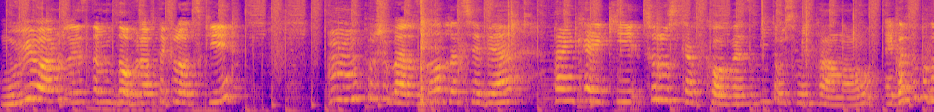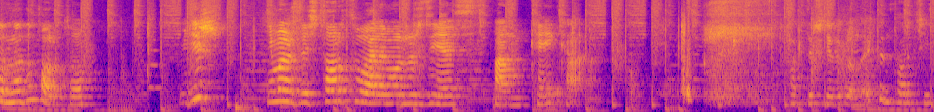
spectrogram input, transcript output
Mówiłam, że jestem dobra w te klocki. Mm, proszę bardzo, dla Ciebie pancake'i truskawkowe z bitą śmietaną. Ej, bardzo podobne do tortu. Widzisz? Nie możesz zjeść tortu, ale możesz zjeść pancake'a. Faktycznie wygląda jak ten torcik.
